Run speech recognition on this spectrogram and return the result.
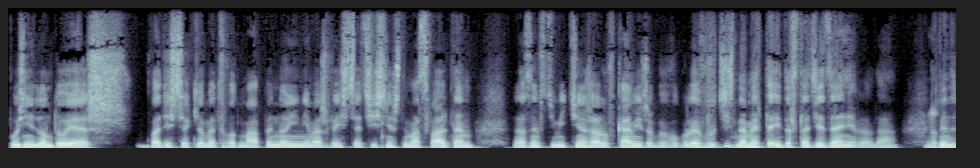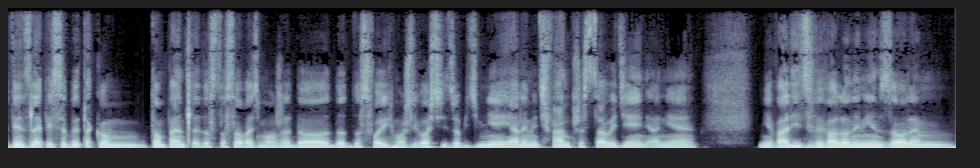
później lądujesz 20 kilometrów od mapy, no i nie masz wyjścia, ciśniesz tym asfaltem razem z tymi ciężarówkami, żeby w ogóle wrócić na metę i dostać jedzenie, prawda? No Więc, tak. więc lepiej sobie taką, tą pętlę dostosować może do, do, do swoich możliwości, zrobić mniej, ale mieć fan przez cały dzień, a nie, nie walić z wywalonym jęzorem.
